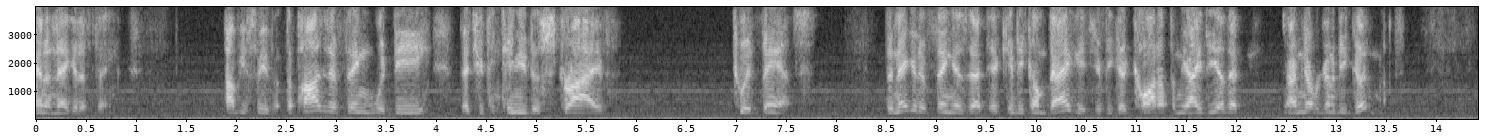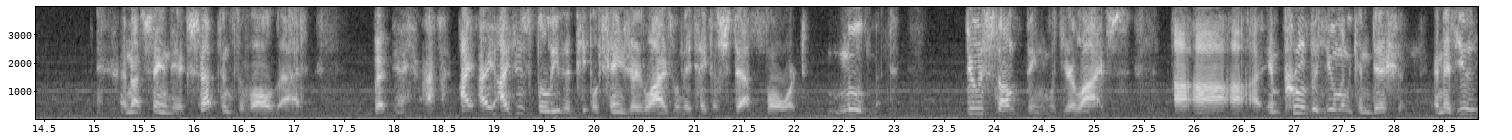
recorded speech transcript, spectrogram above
and a negative thing. Obviously, the positive thing would be that you continue to strive to advance the negative thing is that it can become baggage if you get caught up in the idea that I'm never going to be good enough. I'm not saying the acceptance of all that, but I, I, I just believe that people change their lives when they take a step forward. Movement. Do something with your lives. Uh, uh, uh, improve the human condition. And if you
